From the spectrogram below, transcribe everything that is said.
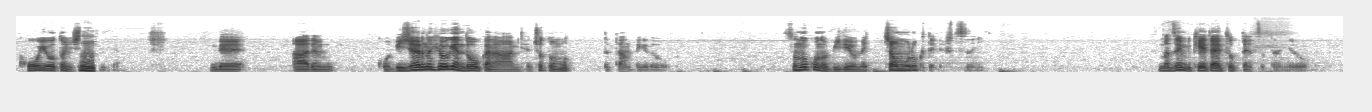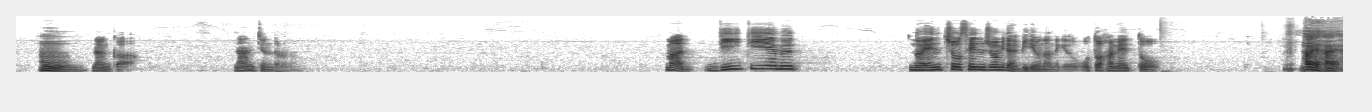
こういう音にしてるみたいな。で、ああ、でも、こうビジュアルの表現どうかなみたいなちょっと思ってたんだけど、その子のビデオめっちゃおもろくて、普通に。まあ全部携帯で撮ったやつだったんだけど、うん。なんか、なんて言うんだろうな。まあ、DTM の延長線上みたいなビデオなんだけど、音ハメと、はいはいはい。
